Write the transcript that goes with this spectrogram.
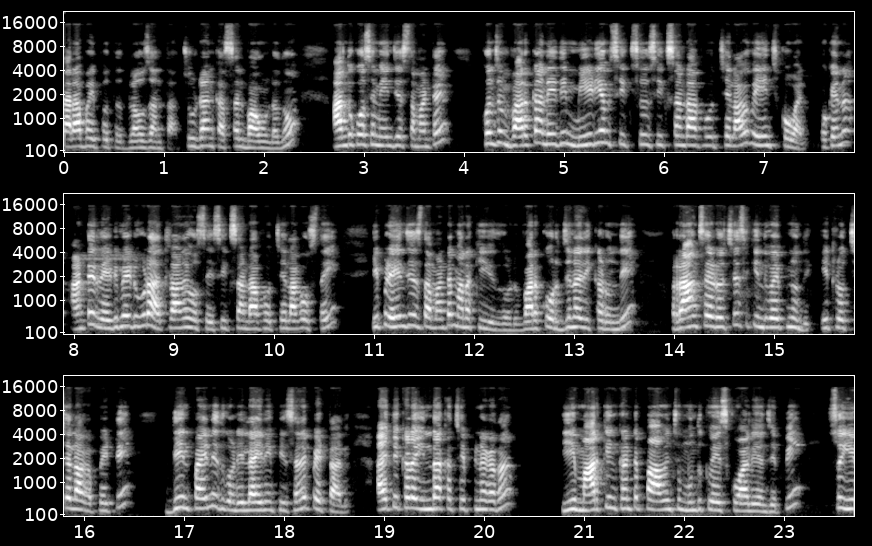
ఖరాబ్ అయిపోతుంది బ్లౌజ్ అంతా. చూడడానికి అస్సలు బాగుండదు. అందుకోసం ఏం చేస్తామంటే కొంచెం వర్క్ అనేది medium six six and half వచ్చేలాగా వేయించుకోవాలి. ఓకేనా? అంటే రెడీమేడ్ కూడా అట్లానే వస్తాయి. సిక్స్ అండ్ హాఫ్ వచ్చేలాగా వస్తాయి. ఇప్పుడు ఏం చేస్తామంటే మనకి వర్క్ ఒరిజినల్ ఇక్కడ ఉంది. రాంగ్ సైడ్ వచ్చేసి కింది వైపున ఉంది. ఇట్లా వచ్చేలాగా పెట్టి దీనిపైన ఇదిగోండి లైనింగ్ పీస్ అనేది పెట్టాలి. అయితే ఇక్కడ ఇందాక చెప్పిన కదా ఈ మార్కింగ్ కంటే పావించి ముందుకు వేసుకోవాలి అని చెప్పి. సో ఈ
